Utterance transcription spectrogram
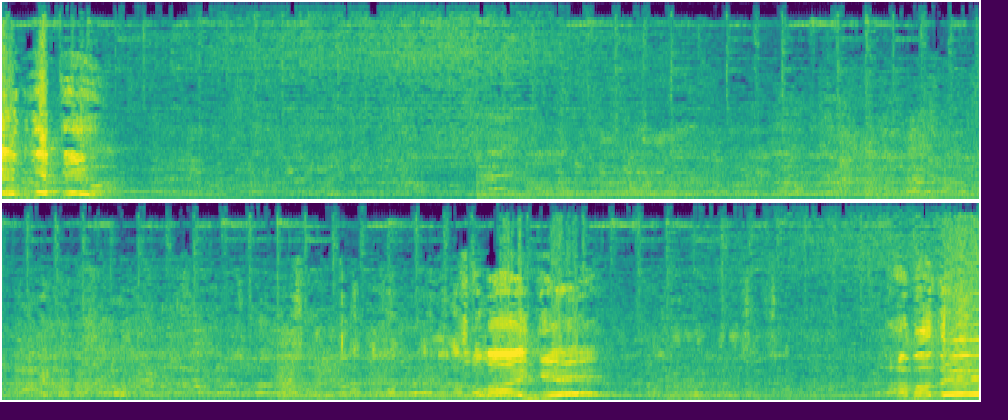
এগুলোকে। সবাইকে আমাদের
